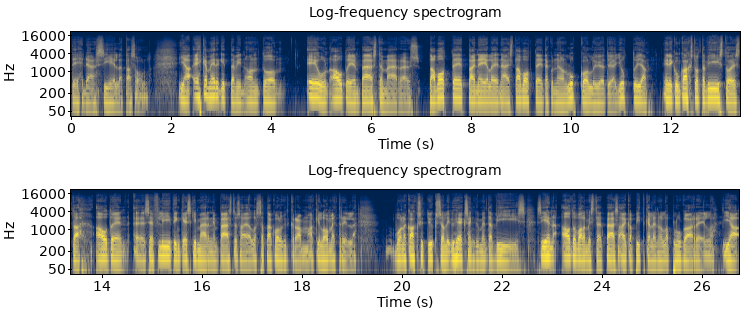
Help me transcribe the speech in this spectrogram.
tehdään siellä tasolla. Ja ehkä merkittävin on tuo EUn autojen päästömääräys tavoitteet, tai ne ei ole enää edes tavoitteita, kun ne on lukkoon lyötyjä juttuja. Eli kun 2015 autojen eh, se fleetin keskimääräinen päästö sai olla 130 grammaa kilometrillä, vuonna 2021 se oli 95. Siihen autovalmistajat pääsi aika pitkälle noilla plugaareilla ja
